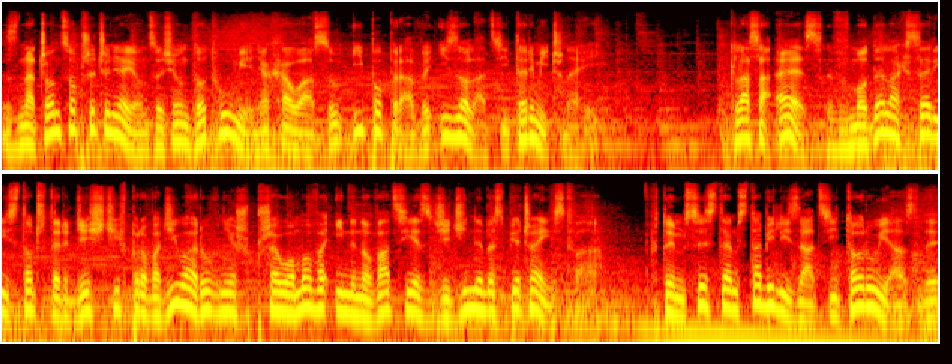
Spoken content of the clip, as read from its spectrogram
znacząco przyczyniające się do tłumienia hałasu i poprawy izolacji termicznej. Klasa S w modelach serii 140 wprowadziła również przełomowe innowacje z dziedziny bezpieczeństwa, w tym system stabilizacji toru jazdy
